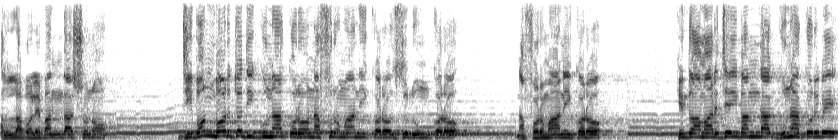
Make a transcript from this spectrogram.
আল্লাহ বলে, বান্দা, শোনো, জীবনভর যদি গুনাহ করো, নাফরমানি করো, জুলুম করো, নাফরমানি করো, কিন্তু আমার যেই বান্দা গুণা করবে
